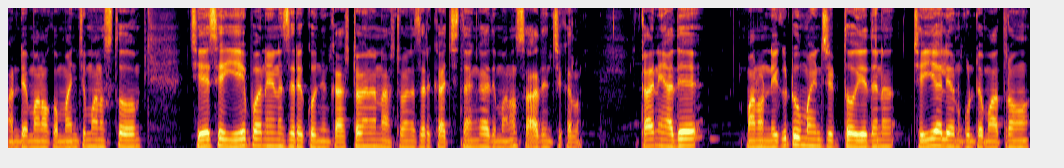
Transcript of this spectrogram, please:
అంటే మనం ఒక మంచి మనసుతో చేసే ఏ పని అయినా సరే కొంచెం కష్టమైనా నష్టమైనా సరే ఖచ్చితంగా అది మనం సాధించగలం. కానీ అదే మనం నెగిటివ్ మైండ్ సెట్తో ఏదైనా చేయాలి అనుకుంటే మాత్రం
